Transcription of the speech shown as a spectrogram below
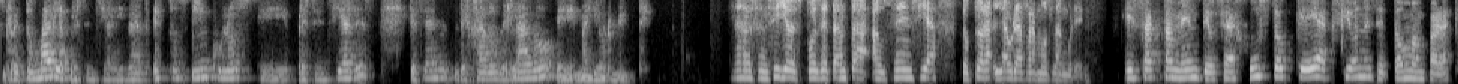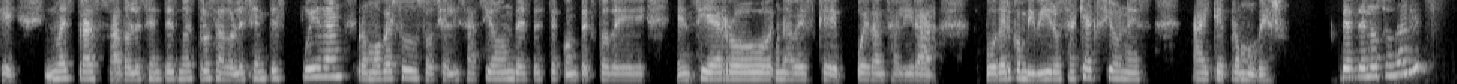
retomar la presencialidad, estos vínculos eh, presenciales esenciales que se han dejado de lado eh, mayormente. Nada sencillo después de tanta ausencia. Doctora Laura Ramos Languren. Exactamente, o sea, justo qué acciones se toman para que nuestras adolescentes, nuestros adolescentes puedan promover su socialización desde este contexto de encierro, una vez que puedan salir a poder convivir, o sea, qué acciones hay que promover. Desde los hogares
